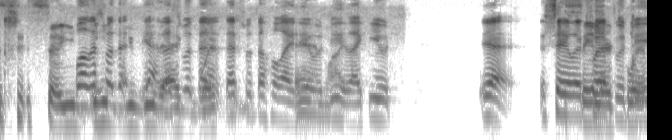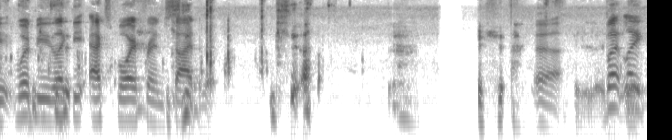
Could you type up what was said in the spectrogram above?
so you Well, that's what the yeah, that's what the that's what the whole idea would be. like- you, yeah, Sailor, Sailor Twift would be would be like the ex boyfriend side of it. Yeah, but like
